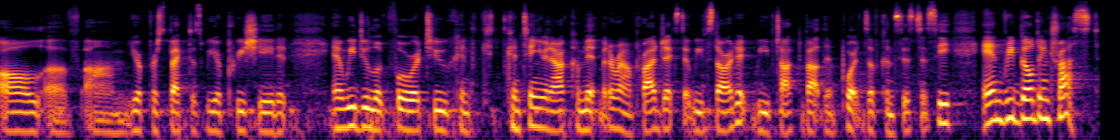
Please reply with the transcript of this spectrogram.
all of um, your perspectives. We appreciate it, and we do look forward to con- continuing our commitment around projects that we've started. We've talked about the importance of consistency and rebuilding trust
